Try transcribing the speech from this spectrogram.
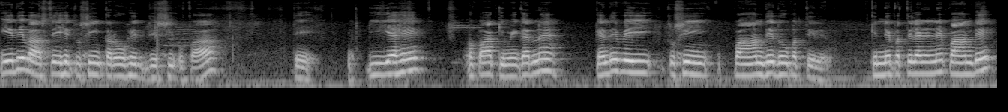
ਇਹਦੇ ਵਾਸਤੇ ਇਹ ਤੁਸੀਂ ਕਰੋ ਇਹ ਦੇਸੀ ਉਪਾਅ। ਤੇ ਕੀ ਹੈ ਇਹ? ਉਪਾਅ ਕਿਵੇਂ ਕਰਨਾ ਹੈ? ਕਹਿੰਦੇ ਵੀ ਤੁਸੀਂ ਪਾਨ ਦੇ ਦੋ ਪੱਤੇ ਲਿਓ। ਕਿੰਨੇ ਪੱਤੇ ਲੈਣੇ ਨੇ? ਪਾਨ ਦੇ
